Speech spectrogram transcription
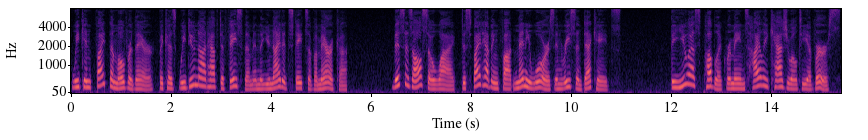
We can fight them over there because we do not have to face them in the United States of America. This is also why, despite having fought many wars in recent decades, the U.S. public remains highly casualty averse,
